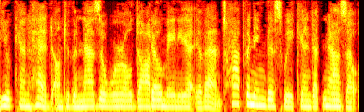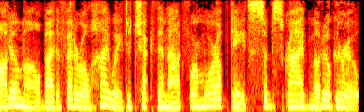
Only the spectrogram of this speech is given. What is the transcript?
You can head on to the NASA World Automania event happening this weekend at NASA Auto Mall by the Federal Highway to check them out for more updates subscribe MotoGuru.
